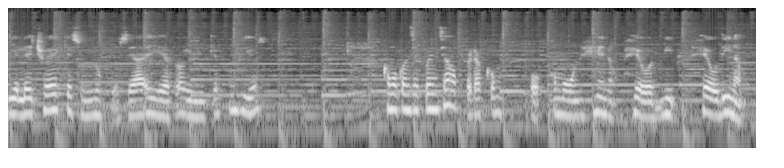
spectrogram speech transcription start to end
y el hecho de que su núcleo sea de hierro y níquel fundidos, como consecuencia opera como como un geodínamo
